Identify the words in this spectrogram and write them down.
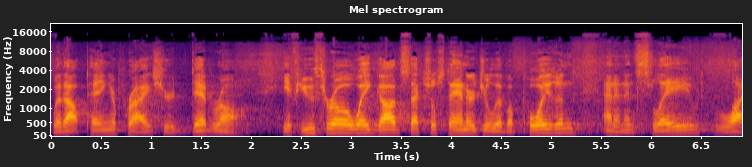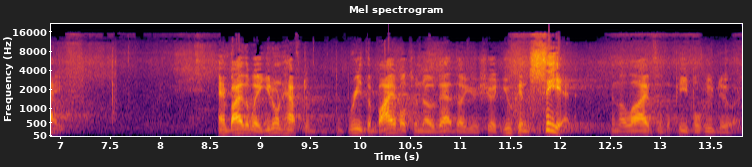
without paying a price, you're dead wrong. If you throw away God's sexual standards, you'll live a poisoned and an enslaved life. And by the way, you don't have to read the Bible to know that, though you should. You can see it in the lives of the people who do it.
